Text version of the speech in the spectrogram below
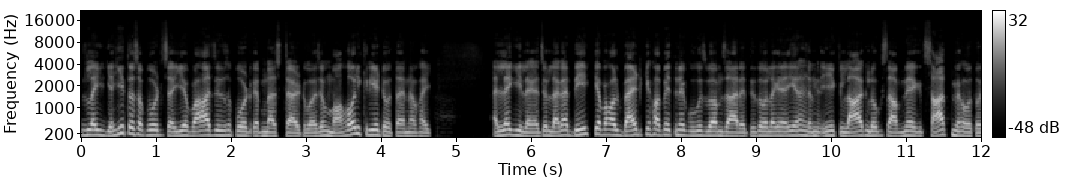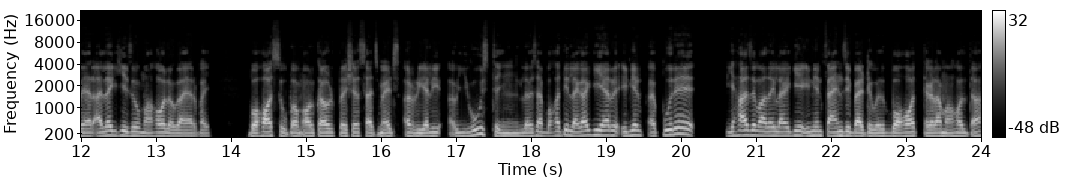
लाइक यही तो सपोर्ट चाहिए। वहाँ से सपोर्ट करना स्टार्ट हुआ। जो माहौल क्रिएट होता है ना भाई अलग ही लगा। जो लगा देख के माहौल बैठ के वहाँ पे इतने गूज बम्स आ रहे थे तो लगा यार एक लाख लोग सामने साथ में हो तो यार अलग ही जो माहौल होगा यार भाई। बहुत सुपर माहौल क्राउड प्रेशर सच में इट्स रियली ह्यूज थिंग बहुत ही लगा कि यार इंडियन पूरे यहाँ से बात लगा कि इंडियन फैंस ही बैठे हुए थे। बहुत तगड़ा माहौल था।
